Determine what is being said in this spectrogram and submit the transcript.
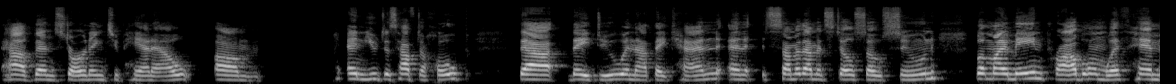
have been starting to pan out. Um, and you just have to hope that they do and that they can. And some of them, it's still so soon. But my main problem with him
